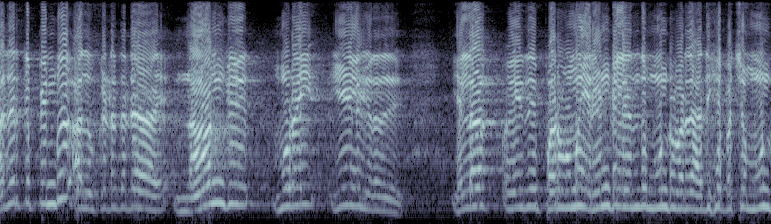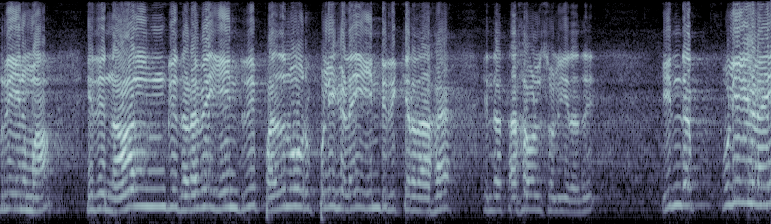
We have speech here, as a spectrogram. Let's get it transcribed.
அதற்கு பின்பு அது கிட்டத்தட்ட நான்கு முறை ஈழுகிறது. எல்லா இது பருவமும் இரண்டிலிருந்து மூன்று வரை அதிகபட்சம் மூன்று ஈனுமா? இது நான்கு தடவை ஈன்று பதினோரு புலிகளை ஈன்றிருக்கிறதாக இந்த தகவல் சொல்கிறது. இந்த புலிகளை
